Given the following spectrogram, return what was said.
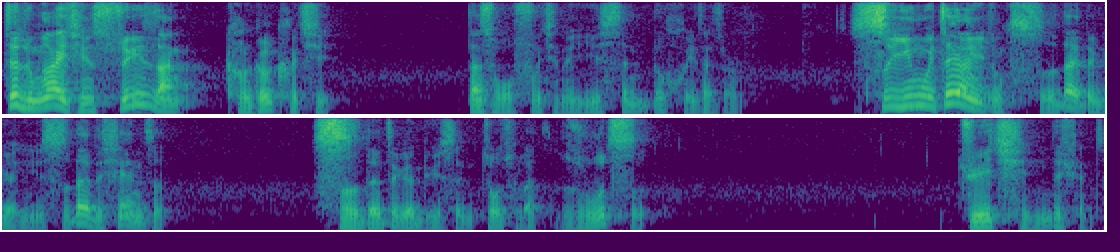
这种爱情虽然可歌可泣，但是我父亲的一生都毁在这儿了，是因为这样一种时代的原因、时代的限制，使得这个女生做出了如此绝情的选择。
